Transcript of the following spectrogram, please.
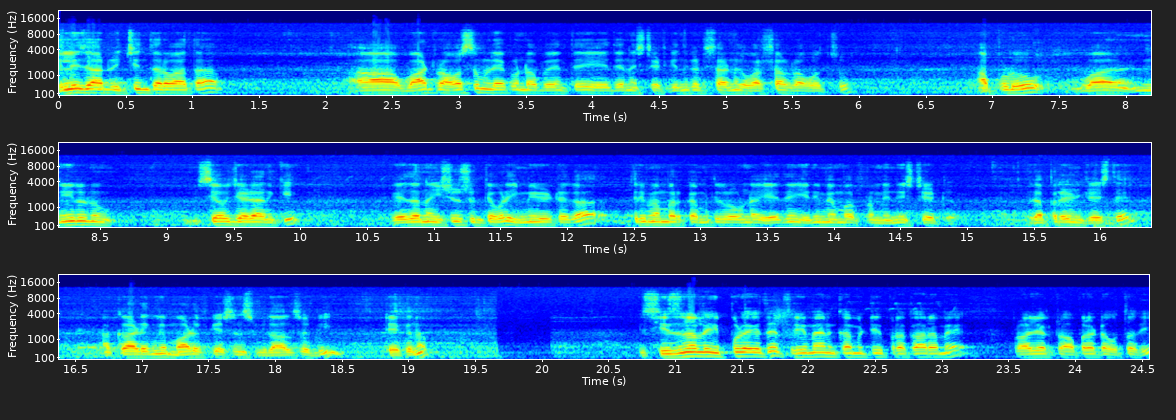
రిలీజ్ ఆర్డర్ ఇచ్చిన తర్వాత ఆ వాటర్ అవసరం లేకుండా పోయితే ఏదైనా స్టేట్కి ఎందుకంటే సడన్గా వర్షాలు రావచ్చు. అప్పుడు వా నీళ్ళను సేవ్ చేయడానికి ఏదైనా ఇష్యూస్ ఉంటే కూడా ఇమీడియట్గా త్రీ మెంబర్ కమిటీలో ఉన్న ఏదైనా any member from any state represent చేస్తే accordingly modifications will also be taken up seasonal ఇప్పుడైతే త్రీ మ్యాన్ కమిటీ ప్రకారమే ప్రాజెక్ట్ ఆపరేట్ అవుతుంది.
